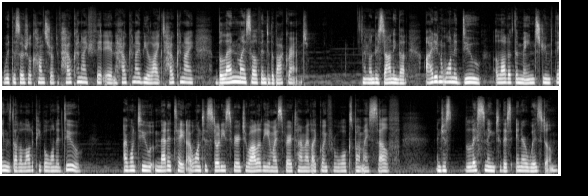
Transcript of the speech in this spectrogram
with the social construct of how can I fit in? How can I be liked? How can I blend myself into the background? And understanding that I didn't want to do a lot of the mainstream things that a lot of people want to do. I want to meditate. I want to study spirituality in my spare time. I like going for walks by myself and just listening to this inner wisdom.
